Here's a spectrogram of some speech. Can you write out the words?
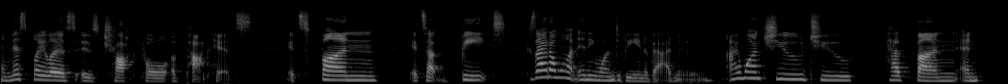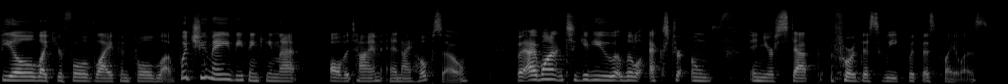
And this playlist is chock full of pop hits. It's fun, it's upbeat, because I don't want anyone to be in a bad mood. I want you to have fun and feel like you're full of life and full of love, which you may be thinking that all the time, and I hope so. But I want to give you a little extra oomph in your step for this week with this playlist.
